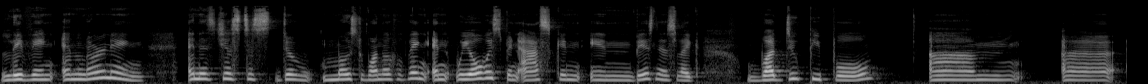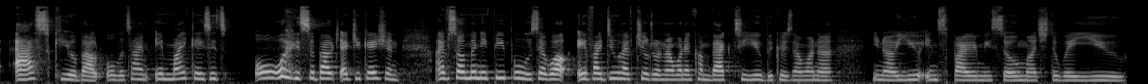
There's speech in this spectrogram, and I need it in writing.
living and learning and it's just the most wonderful thing. And we always been asking in business like what do people um, uh, ask you about all the time? In my case it's always about education. I have so many people who say well if i do have children i want to come back to you because i want to you know you inspire me so much the way you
